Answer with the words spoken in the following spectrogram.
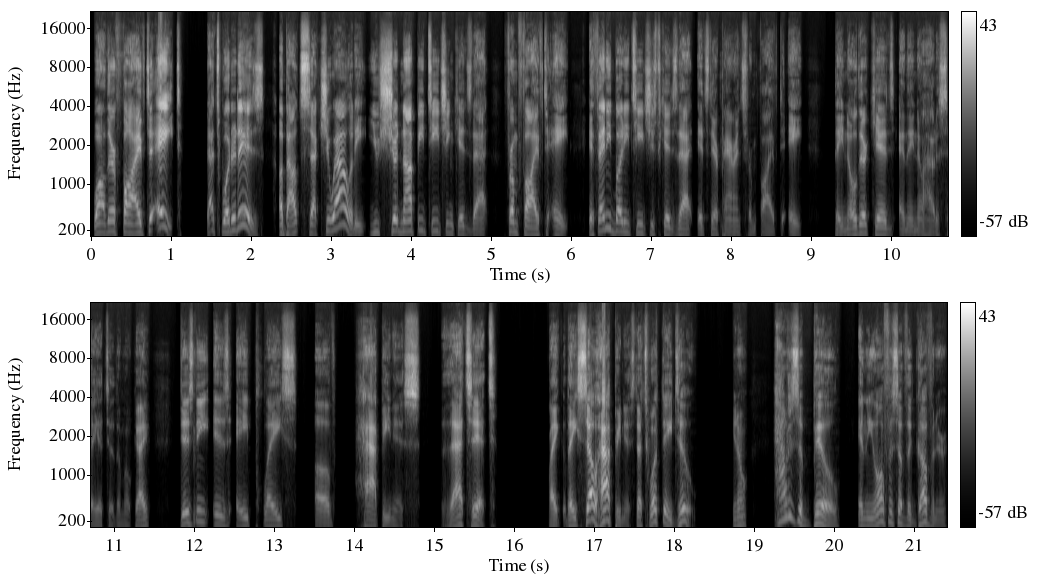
while they're five to eight. That's what it is about sexuality. You should not be teaching kids that from five to eight. If anybody teaches kids that, it's their parents from five to eight. They know their kids and they know how to say it to them, okay? Disney is a place of happiness. That's it. Like they sell happiness. That's what they do. You know, how does a bill in the office of the governor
